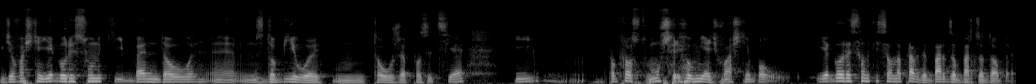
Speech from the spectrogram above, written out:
gdzie właśnie jego rysunki będą zdobiły mm, tąże pozycję i po prostu muszę ją mieć właśnie, bo jego rysunki są naprawdę bardzo, bardzo dobre.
